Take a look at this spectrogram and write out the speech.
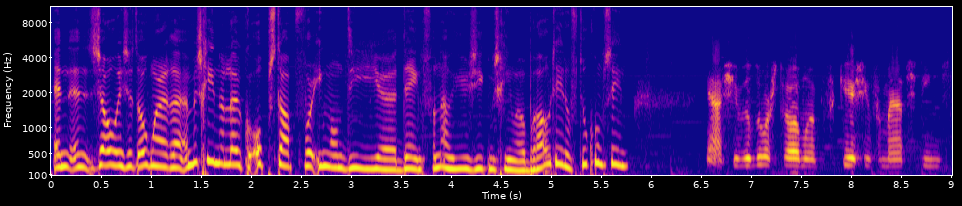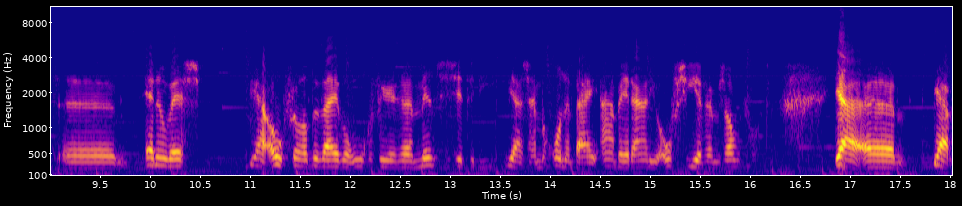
en, en zo is het ook maar uh, misschien een leuke opstap voor iemand die denkt van nou, hier zie ik misschien wel brood in of toekomst in. Ja, als je wil doorstromen op verkeersinformatiedienst, uh, NOS, ja, overal hebben wij wel ongeveer eh, mensen zitten die ja, zijn begonnen bij AB Radio of CFM Zandvoort. Ja, eh, ja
